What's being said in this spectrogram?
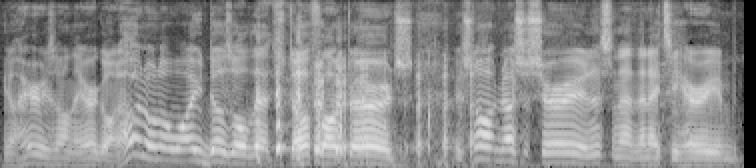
you know, Harry's on the air going, I don't know why he does all that stuff out there. It's, it's not necessary and this and that. And then I'd see Harry, in,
